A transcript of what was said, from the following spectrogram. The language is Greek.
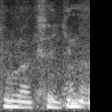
Sulak Sekin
